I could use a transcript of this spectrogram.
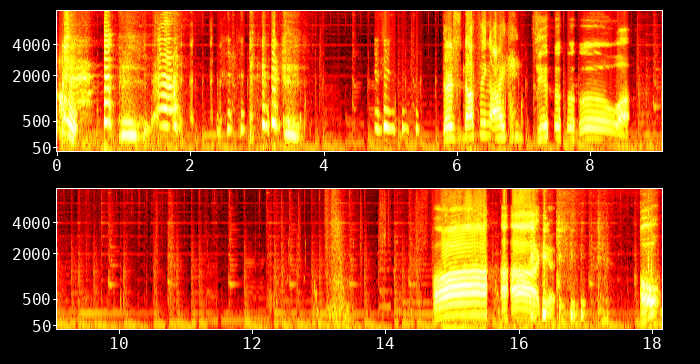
There's nothing I can do! Fuck! oh.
